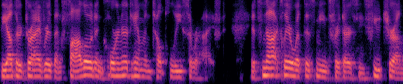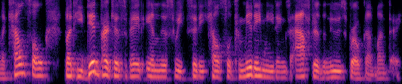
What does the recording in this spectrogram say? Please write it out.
The other driver then followed and cornered him until police arrived. It's not clear what this means for Darcy's future on the council, but he did participate in this week's city council committee meetings after the news broke on Monday.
